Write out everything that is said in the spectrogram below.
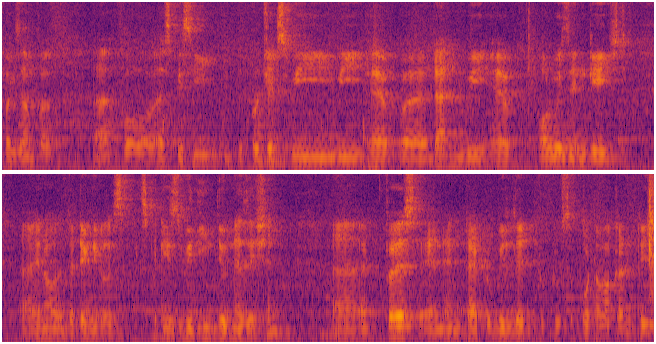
for example, uh, for SPC, the projects we, we have uh, done, we have always engaged, uh, you know, the technical expertise within the organization uh, at first and, and try to build it to, to support our countries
